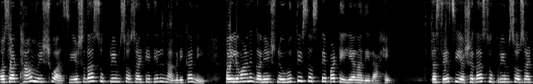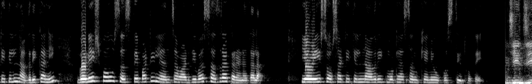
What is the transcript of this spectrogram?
असा ठाम विश्वास यशदा सुप्रीम सोसायटीतील नागरिकांनी पैलवान गणेश निवृत्ती सस्ते पाटील यांना दिला आहे. तसेच यशदा सुप्रीम सोसायटीतील नागरिकांनी गणेश भाऊ सस्ते पाटील यांचा वाढदिवस साजरा करण्यात आला. यावेळी सोसायटीतील नागरिक मोठ्या संख्येने उपस्थित होते. ची जी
